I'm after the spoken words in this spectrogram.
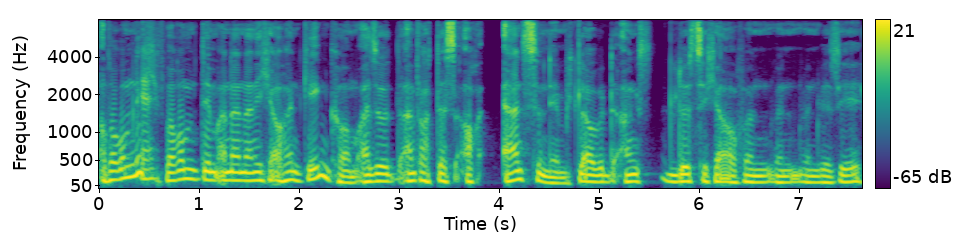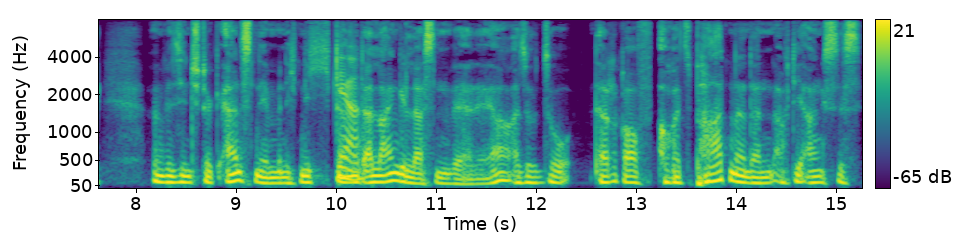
aber warum nicht? Warum dem anderen da nicht auch entgegenkommen? Also einfach das auch ernst zu nehmen. Ich glaube, die Angst löst sich ja auch, wenn, wenn, wenn wir sie, wenn wir sie ein Stück ernst nehmen, wenn ich nicht damit Ja. allein gelassen werde. Ja, also so darauf auch als Partner dann auf die Angst des,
